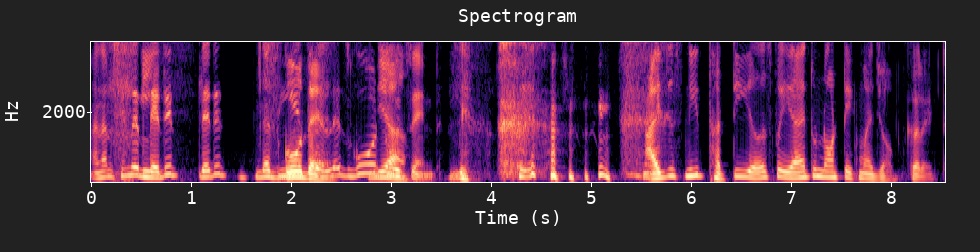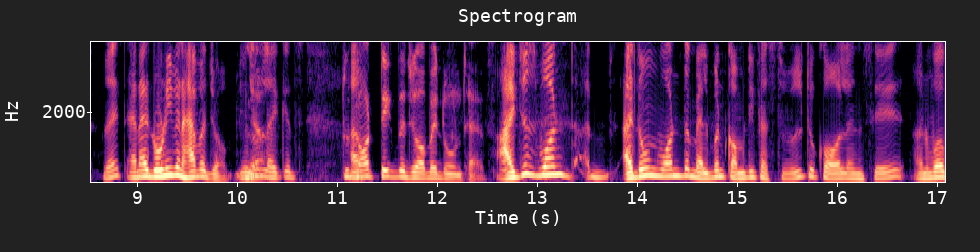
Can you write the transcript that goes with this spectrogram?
And I'm saying that let it let it Let's go itself. there. Let's go Yeah. to its end. I just need 30 years for AI to not take my job, Correct. right? And I don't even have a job. You know, like it's. To Uh, not take the job I don't have. I just want. I don't want the Melbourne Comedy Festival to call and say, Anwar,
